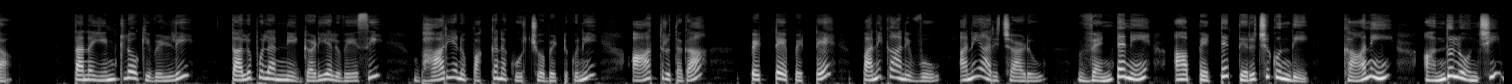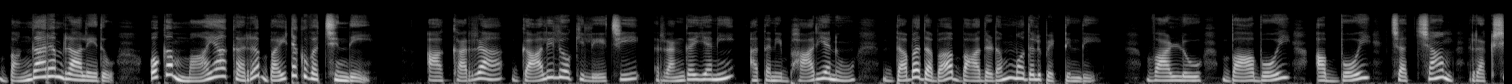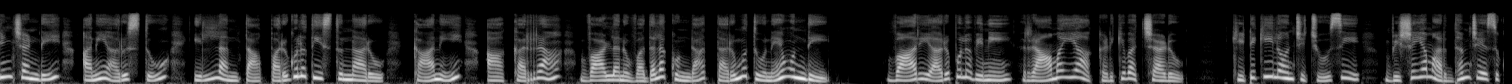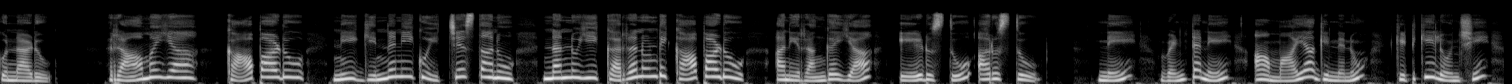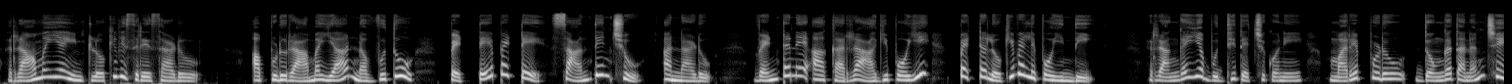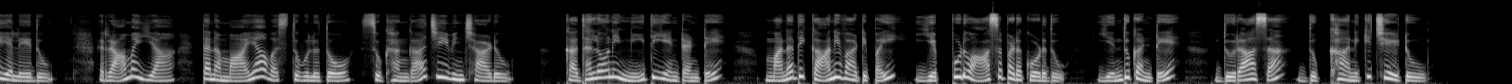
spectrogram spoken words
తన ఇంట్లోకి వెళ్ళి తలుపులన్నీ గడియలు వేసి భార్యను పక్కన కూర్చోబెట్టుకుని ఆతృతగా పెట్టే పెట్టే పనికానివ్వు అని అరిచాడు. వెంటనే ఆ పెట్టె తెరుచుకుంది. కాని అందులోంచి బంగారం రాలేదు. ఒక మాయాకర్ర బయటకు వచ్చింది. ఆ కర్ర గాలిలోకి లేచి రంగయ్యని అతని భార్యను దబదబా బాదడం మొదలుపెట్టింది. వాళ్ళు బాబోయ్ అబ్బోయ్ చచ్చాం రక్షించండి అని అరుస్తూ ఇల్లంతా పరుగులు తీస్తున్నారు. కాని ఆ కర్ర వాళ్ళను వదలకుండా తరుముతూనే ఉంది. వారి అరుపులు విని రామయ్య అక్కడికి వచ్చాడు. కిటికీలోంచి చూసి విషయం అర్థం చేసుకున్నాడు. రామయ్య కాపాడు. నీ గిన్నె నీకు ఇచ్చేస్తాను. నన్ను ఈ కర్ర నుండి కాపాడు అని రంగయ్య ఏడుస్తూ అరుస్తూ నే వెంటనే ఆ మాయాగిన్నెను కిటికీలోంచి రామయ్య ఇంట్లోకి విసిరేశాడు. అప్పుడు రామయ్య నవ్వుతూ పెట్టే పెట్టే శాంతించు అన్నాడు. వెంటనే ఆ కర్ర ఆగిపోయి పెట్టలోకి వెళ్ళిపోయింది. రంగయ్య బుద్ధి తెచ్చుకొని మరెప్పుడూ దొంగతనం చెయ్యలేదు రామయ్య తన మాయా వస్తువులుతో సుఖంగా జీవించాడు. కథలోని నీతి ఏంటంటే మనది కాని వాటిపై ఎప్పుడు ఆశపడకూడదు. ఎందుకంటే దురాశ దుఃఖానికి చేటు.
